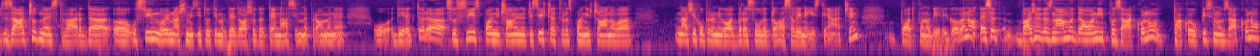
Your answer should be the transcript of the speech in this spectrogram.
začudna je stvar da uh, u svim ovim našim institutima gde je došlo do te nasilne promene u direktora su svi spoljni članovi, znači svih četvora spoljnih članova naših upravnih odbora su uvek glasali na isti način, potpuno dirigovano. E sad, važno je da znamo da oni po zakonu, tako je upisano u zakonu,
